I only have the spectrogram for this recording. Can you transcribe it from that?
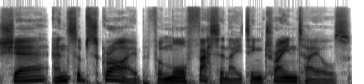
share, and subscribe for more fascinating train tales.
